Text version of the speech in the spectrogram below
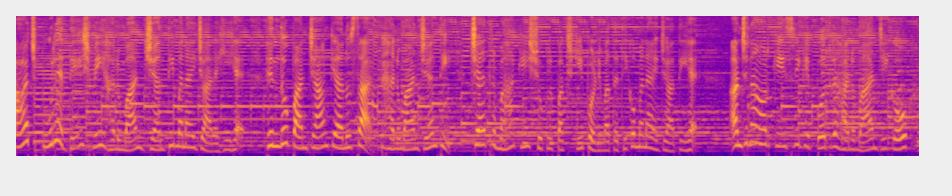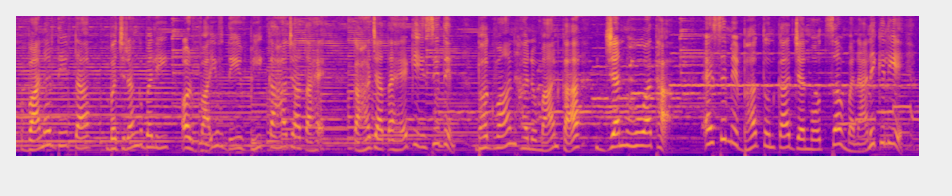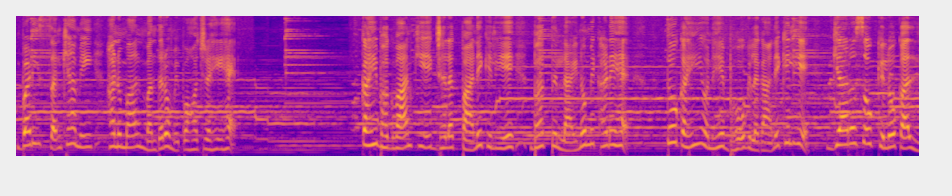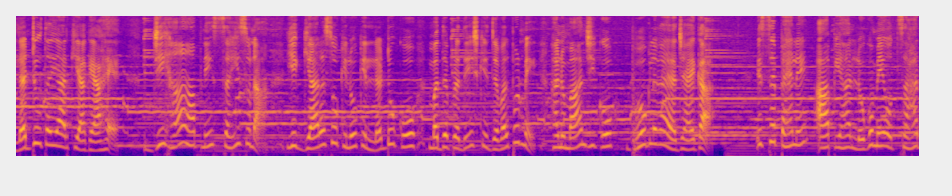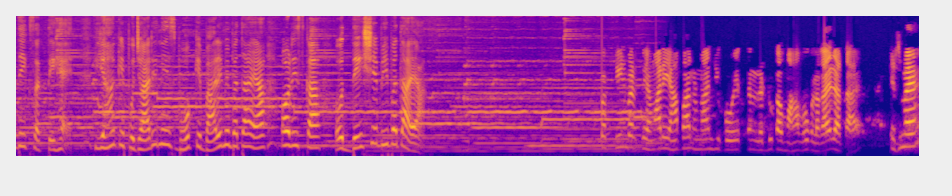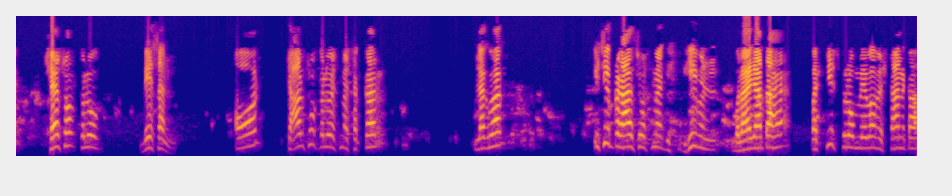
आज पूरे देश में हनुमान जयंती मनाई जा रही है। हिंदू पंचांग के अनुसार हनुमान जयंती चैत्र माह की शुक्ल पक्ष की पूर्णिमा तिथि को मनाई जाती है। अंजना और केसरी के पुत्र हनुमान जी को वानर देवता, बजरंग बली और वायु देव भी कहा जाता है। कहा जाता है कि इसी दिन भगवान हनुमान का जन्म हुआ था। ऐसे में भक्त उनका जन्मोत्सव मनाने के लिए बड़ी संख्या में हनुमान मंदिरों में पहुँच रहे हैं। कहीं भगवान की एक झलक पाने के लिए भक्त लाइनों में खड़े हैं तो कहीं उन्हें भोग लगाने के लिए 1100 किलो का लड्डू तैयार किया गया है। जी हाँ आपने सही सुना। ये 1100 किलो के लड्डू को मध्य प्रदेश के जबलपुर में हनुमान जी को भोग लगाया जाएगा। इससे पहले आप यहाँ लोगों में उत्साह देख सकते हैं। यहाँ के पुजारी ने इस भोग के बारे में बताया और इसका उद्देश्य भी बताया। तीन वर्ष से हमारे यहाँ पर हनुमान जी को एक टन लड्डू का महाभोग लगाया जाता है। इसमें 600 किलो बेसन और 400 किलो इसमें शक्कर, लगभग इसी प्रकार से उसमें घी बुलाया जाता है। 25 किलो मेवा मिष्ठान का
